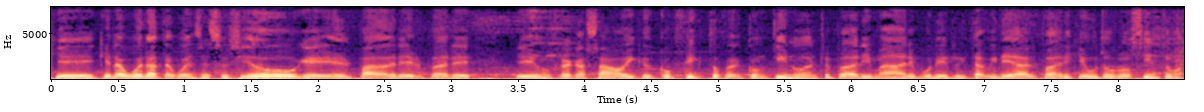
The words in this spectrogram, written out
que, que la abuela Tacuén se suicidó, que el padre, el padre es un fracasado y que el conflicto fue continuo entre padre y madre por la irritabilidad del padre, que es otro de los síntomas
